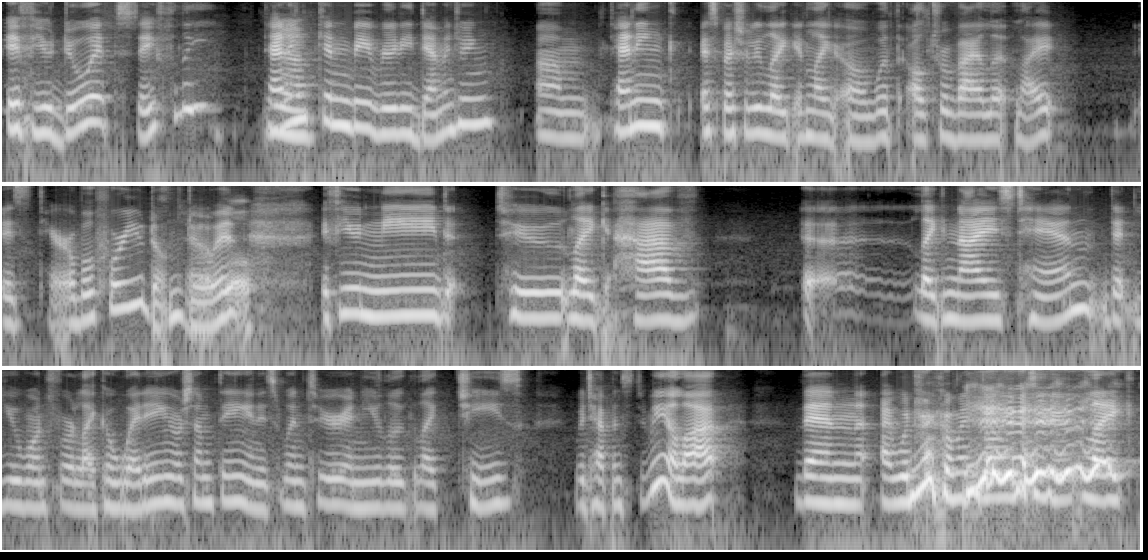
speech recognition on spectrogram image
If you do it safely, tanning Yeah. can be really damaging. Um, tanning, especially like in like uh, with ultraviolet light, is terrible for you. Don't do it. If you need to like have uh, like nice tan that you want for like a wedding or something and it's winter and you look like cheese which happens to me a lot then i would recommend going to like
